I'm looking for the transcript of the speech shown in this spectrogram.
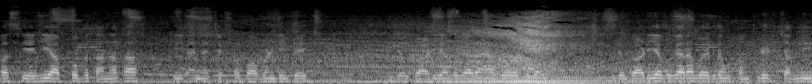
बस यही आपको बताना था कि एन एच एक सौ बावन डी पे जो गाड़ियाँ वगैरह हैं वो एकदम, जो गाड़ियाँ वगैरह वो एकदम कंप्लीट चलनी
